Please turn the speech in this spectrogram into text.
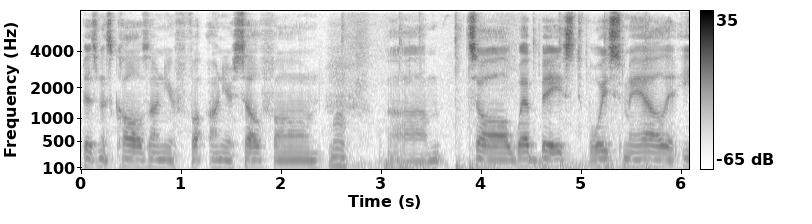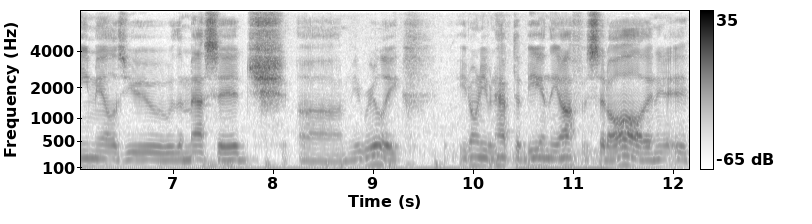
business calls on your pho- on your cell phone Well, um, it's all web-based voicemail it emails you the message um, you really you don't even have to be in the office at all and it,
